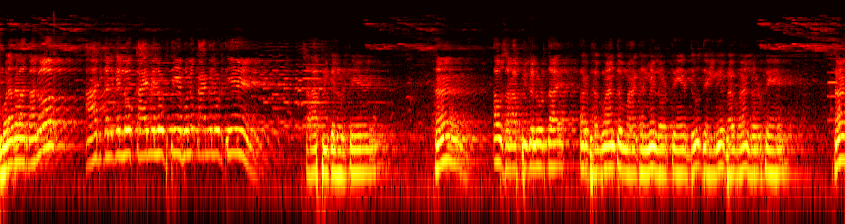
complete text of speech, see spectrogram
मुरादाबाद वालों, आजकल के लोग काय में लौटते हैं? बोलो, काय में लौटते हैं? शराब पी के लौटते हैं। हाँ और शराब पी के लौटता है। और भगवान तो माखन में लौटते हैं दूध दही में भगवान लौटते हैं। हाँ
